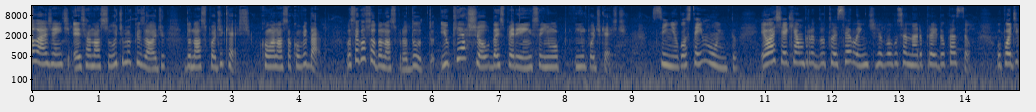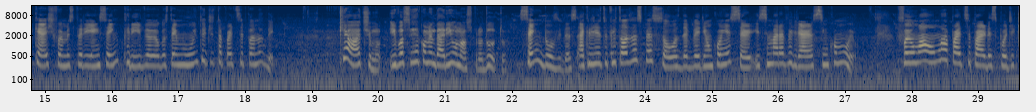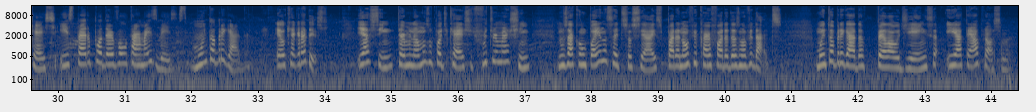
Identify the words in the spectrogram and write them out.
Olá, gente! Esse é o nosso último episódio do nosso podcast com a nossa convidada. Você gostou do nosso produto e o que achou da experiência em um, em um podcast? Sim, eu gostei muito. Eu achei que é um produto excelente, revolucionário para a educação. O podcast foi uma experiência incrível e eu gostei muito de estar participando dele. Que ótimo! E você recomendaria o nosso produto? Sem dúvidas, acredito que todas as pessoas deveriam conhecer e se maravilhar assim como eu. Foi uma honra participar desse podcast e espero poder voltar mais vezes. Muito obrigada. Eu que agradeço. E assim, terminamos o podcast Future Machine. Nos acompanhe nas redes sociais para não ficar fora das novidades. Muito obrigada pela audiência e até a próxima.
